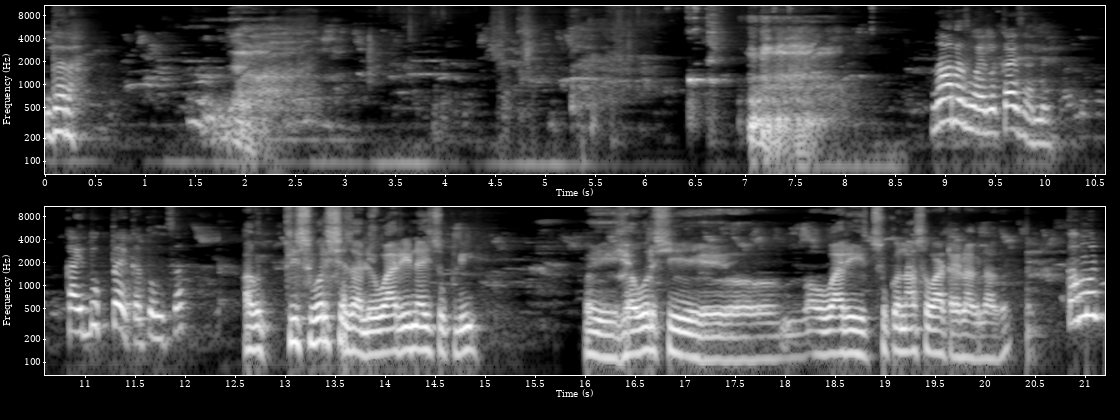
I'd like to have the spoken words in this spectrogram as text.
धरा. नाराज व्हायला काय झालंय? काही दुखतंय का तुमचं? अगं तीस वर्ष झाली वारी नाही चुकली. पण ह्या वर्षी अं, वारी चुकन असं वाटायला लागलं अगं. का मग?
